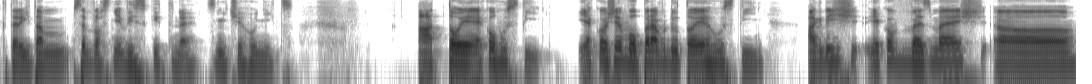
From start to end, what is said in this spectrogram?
který tam se vlastně vyskytne z ničeho nic. A to je jako hustý. Jakože opravdu to je hustý. A když jako vezmeš, uh,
